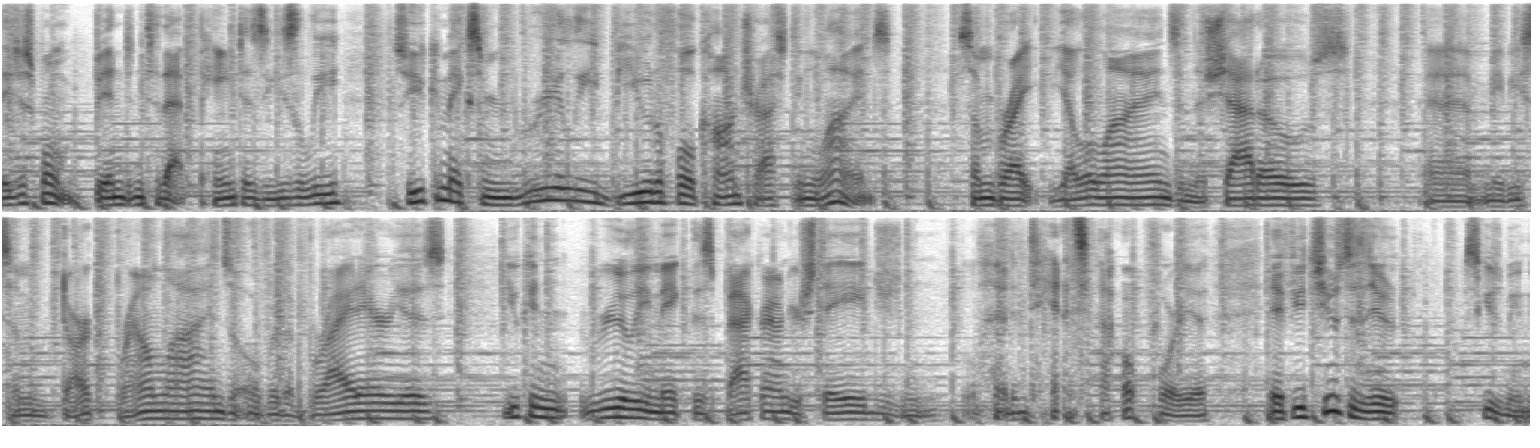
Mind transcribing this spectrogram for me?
they just won't bend into that paint as easily, so you can make some really beautiful contrasting lines. Some bright yellow lines in the shadows, and maybe some dark brown lines over the bright areas. You can really make this background your stage and let it dance out for you. If you choose to do, excuse me,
